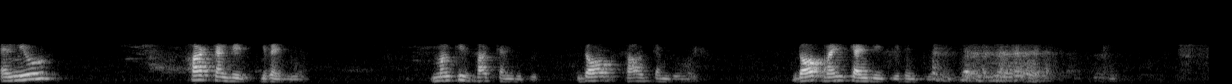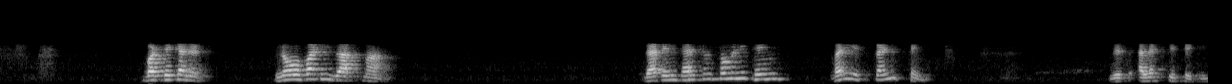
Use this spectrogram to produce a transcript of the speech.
a new heart can be given here. Monkey's heart can be given. Dog's heart can be given. Dog mind can be given. but they cannot know what is Atma. That intention so many things, very strange things. With electricity,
